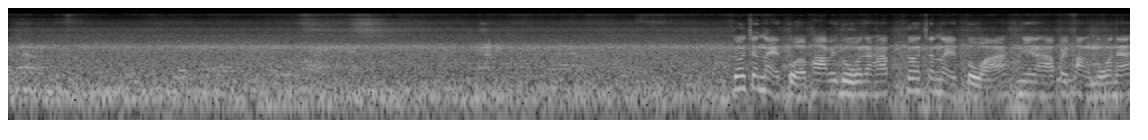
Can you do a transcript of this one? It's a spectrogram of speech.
กเครื่องจำหน่ายตั๋วพาไปดูนะครับ เครื่องจำหน่ายตั๋วนี่นะครับ ไปฝั่งโน้นนะ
